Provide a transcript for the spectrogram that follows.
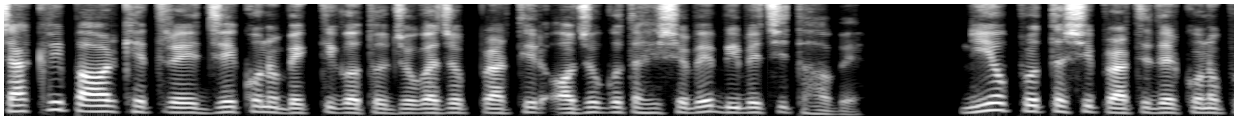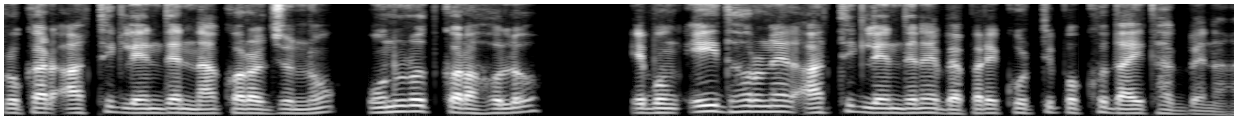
চাকরি পাওয়ার ক্ষেত্রে যে কোনো ব্যক্তিগত যোগাযোগ প্রার্থীর অযোগ্যতা হিসেবে বিবেচিত হবে। নিয়োগ প্রত্যাশী প্রার্থীদের কোনো প্রকার আর্থিক লেনদেন না করার জন্য অনুরোধ করা হল এবং এই ধরনের আর্থিক লেনদেনের ব্যাপারে কর্তৃপক্ষ দায়ী থাকবে না।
